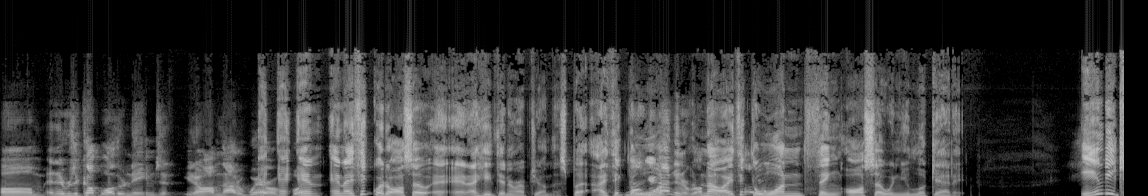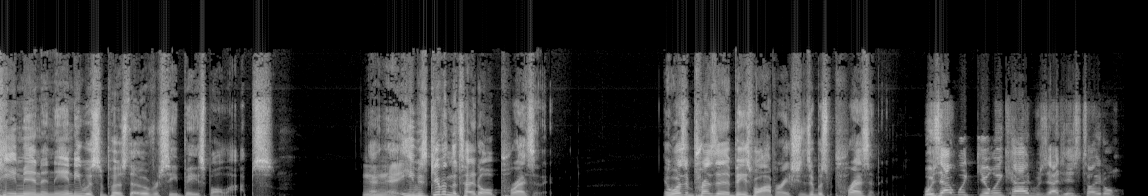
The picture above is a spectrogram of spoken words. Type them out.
Um, and there was a couple other names that you know I'm not aware of. and, But and and I think what also and I hate to interrupt you on this, but I think the No, one no. I think the one thing also when you look at it, Andy came in and Andy was supposed to oversee baseball ops. Mhm. Uh, He was given the title of president. It wasn't president of baseball operations; it was president. was that what Gillick had? Was that his title?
